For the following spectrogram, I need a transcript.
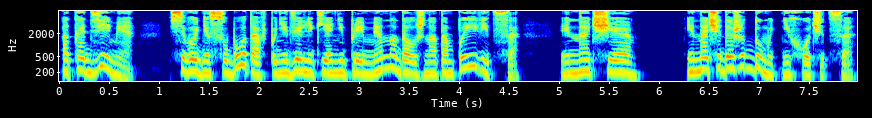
Академия. Сегодня суббота, а в понедельник я непременно должна там появиться. Иначе... Иначе даже думать не хочется.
